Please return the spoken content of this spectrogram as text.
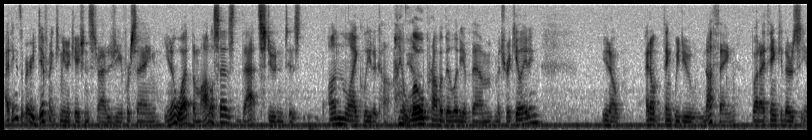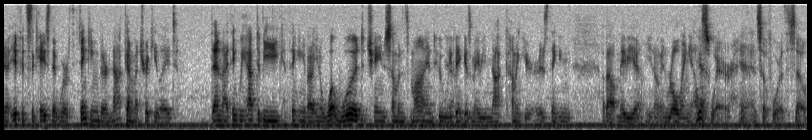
I think it's a very different communication strategy if we're saying, you know what, the model says that student is unlikely to come, a Yeah. low probability of them matriculating. You know, I don't think we do nothing, but I think there's, you know, if it's the case that we're thinking they're not going to matriculate, then I think we have to be thinking about, you know, what would change someone's mind who we think is maybe not coming here, is thinking about maybe, uh, you know, enrolling Yeah. elsewhere and, and so forth. So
